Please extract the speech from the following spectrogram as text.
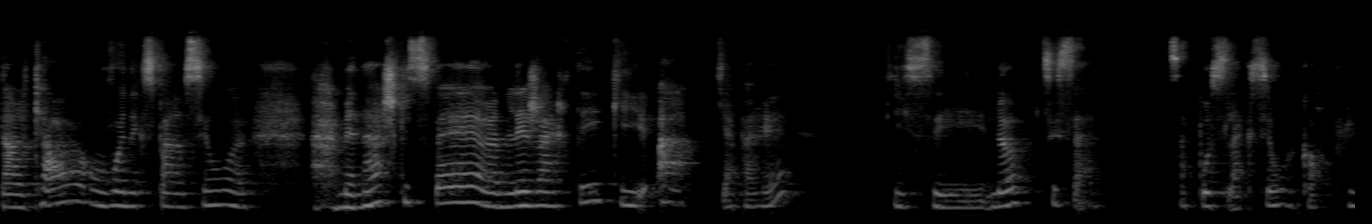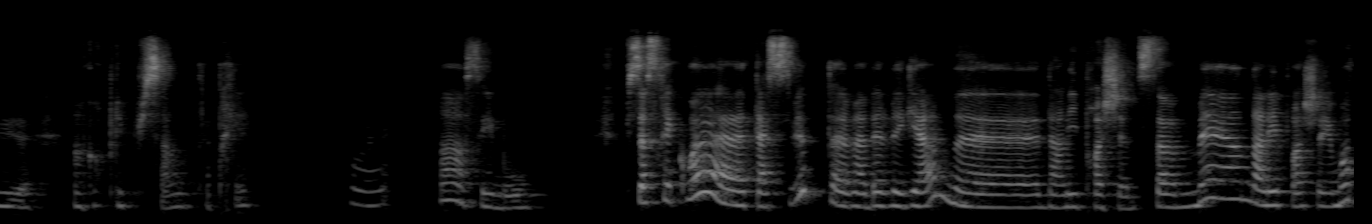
dans le cœur, on voit une expansion, euh, un ménage qui se fait, une légèreté qui, ah, qui apparaît. Puis c'est là, tu sais, ça, ça pousse l'action encore plus, euh, encore plus puissante après. Ah, c'est beau. Puis ça serait quoi euh, ta suite, ma belle Végane, dans les prochaines semaines, dans les prochains mois?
